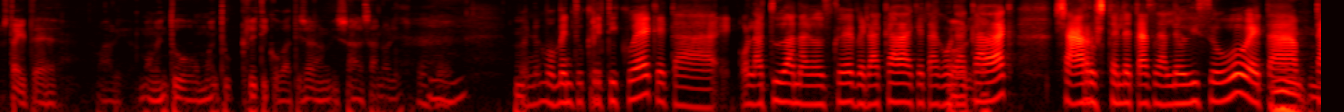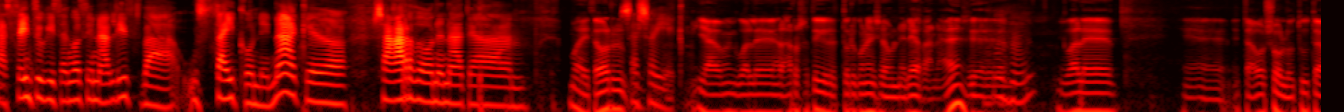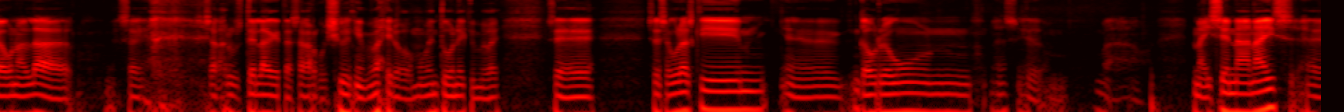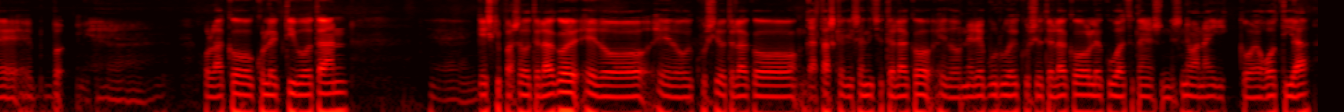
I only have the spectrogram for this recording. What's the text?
ez da eh, ba, momentu, momentu kritiko bat izan, izan, izan hori. Mm. bueno, momentu kritikuek eta olatu da dauzke berakadak eta gorakadak sagarrusteletaz galdeu dizugu eta mm -hmm. ta zeintzuk izango zen aldiz ba ustaiko nenak edo sagardo honenatean Ba, eta hor... Sasoiek. Ja, igual, arrozatik etorriko nahi zegoen nere gana, eh? E, mm Igual, e, eta oso lotuta egon alda, sagarrustelak eta sagargo xuekin, bai, momentu honekin, bai. Ze, Ze, segurazki eh, gaur egun, ez, eh, ba, naizena naiz, e, ba, e, olako kolektibotan, e, geizki paso dutelako, edo, edo ikusi dutelako gatazkak izan ditutelako, edo nere burua ikusi dutelako leku batzutan ez, ez nahiko egotia,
